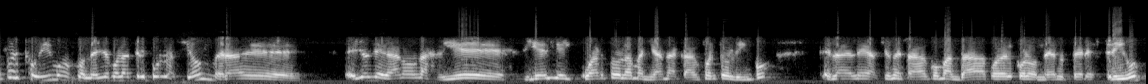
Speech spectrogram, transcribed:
nosotros estuvimos con ellos, con la tripulación, ¿verdad? Eh, ellos llegaron a las 10, 10 y cuarto de la mañana acá en Puerto Limpo. La delegación estaba comandada por el coronel Pérez Trigo.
